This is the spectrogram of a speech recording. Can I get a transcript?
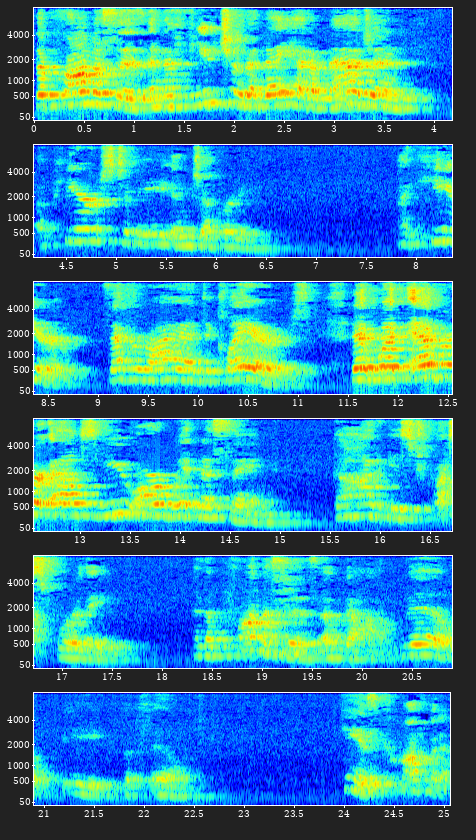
The promises and the future that they had imagined appears to be in jeopardy. But here, Zechariah declares that whatever else you are witnessing, God is trustworthy, and the promises of God will be fulfilled. He is confident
